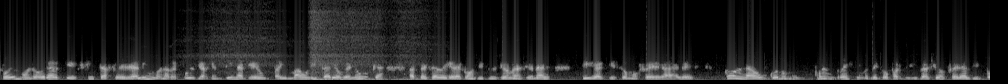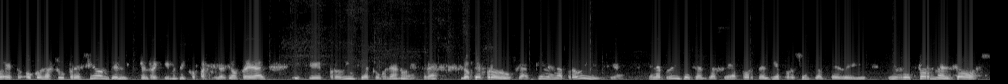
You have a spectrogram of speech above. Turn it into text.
podemos lograr que exista federalismo en la República Argentina, que es un país más unitario que nunca, a pesar de que la Constitución Nacional diga que somos federales? Con, la, con un buen régimen de coparticipación federal de impuestos o con la supresión del, régimen de coparticipación federal y que provincias como la nuestra, lo que produzca, quede en la provincia. En la provincia de Santa Fe aporta el 10% al PBI y retorna el 2%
